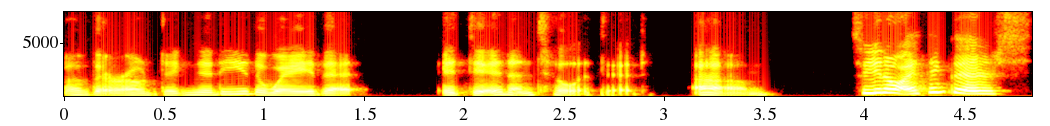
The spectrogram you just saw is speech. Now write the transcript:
of their own dignity the way that it did until it did. Um, so you know, I think there's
